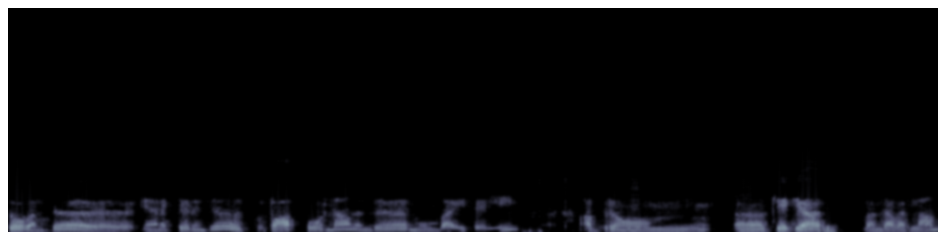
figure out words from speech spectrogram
சோ வந்து எனக்கு தெரிஞ்சு டாப் ஃபோர்னா வந்து மும்பை டெல்லி அப்புறம் கேகேஆர் வந்தா வரலாம்.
